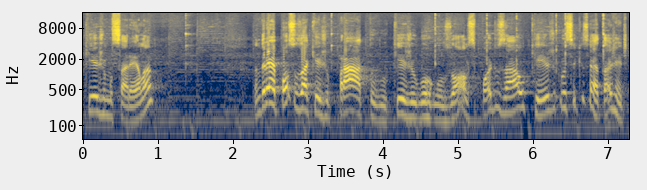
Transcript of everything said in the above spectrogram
queijo mussarela. André, posso usar queijo prato, queijo gorgonzola? Você pode usar o queijo que você quiser, tá, gente?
